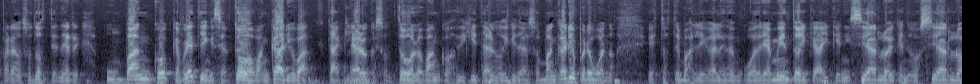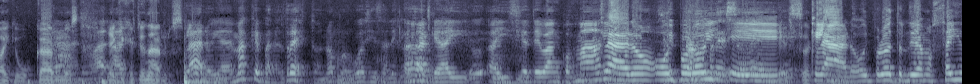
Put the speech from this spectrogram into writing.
para nosotros tener un banco, que en realidad tiene que ser todo bancario, va, está claro que son todos los bancos digitales, no digitales son bancarios, pero bueno, estos temas legales de encuadramiento hay que, hay que iniciarlo, hay que negociarlos, hay que buscarlos y hay que gestionarlos. Claro, y además que para el resto, ¿no? Porque vos decís, Alejandra, que hay, hay siete bancos más. Claro, hoy por hoy, eh, claro, hoy por hoy tendríamos seis,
